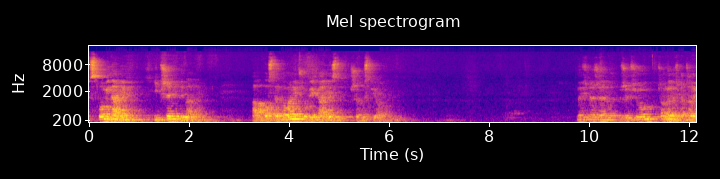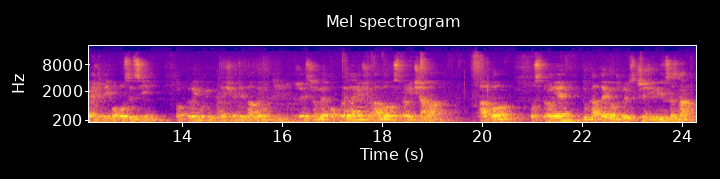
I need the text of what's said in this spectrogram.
wspominaniem i przewidywaniem. A postępowanie człowieka jest przebóstwione. Myślę, że w życiu ciągle doświadczamy właśnie tej opozycji, o której mówił tutaj święty Paweł, że jest ciągle opowiadanie się albo po stronie ciała, albo po stronie ducha tego, który wskrzesił Jezusa z martwych.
